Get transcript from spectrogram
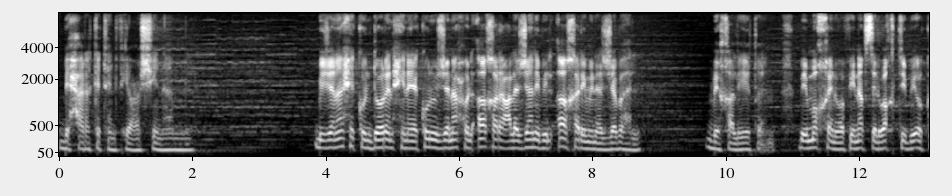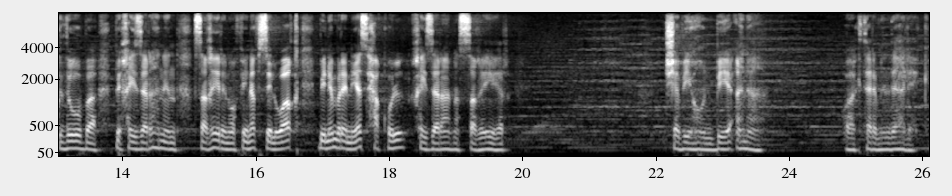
بحركة في عش نمل بجناح كندور حين يكون الجناح الآخر على الجانب الآخر من الجبل بخليط بمخ وفي نفس الوقت بأكذوبة بخيزران صغير وفي نفس الوقت بنمر يسحق الخيزران الصغير. شبيه بي أنا وأكثر من ذلك.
